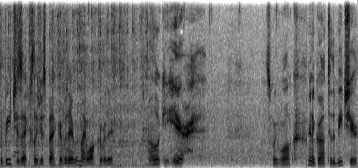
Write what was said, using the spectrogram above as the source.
the beach is actually just back over there. We might walk over there. Oh, looky here. As we walk, we're gonna go out to the beach here.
